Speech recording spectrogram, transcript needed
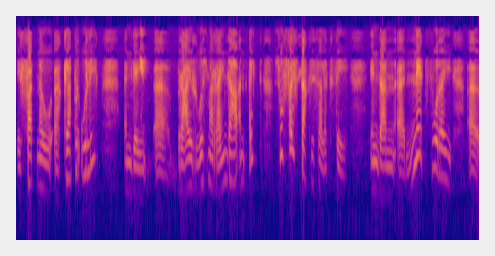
jy vat nou 'n uh, klapperolie en jy uh, braai roosmaryn daarin uit. So 5 taksies sal ek sê en dan uh, net voor hy uh,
